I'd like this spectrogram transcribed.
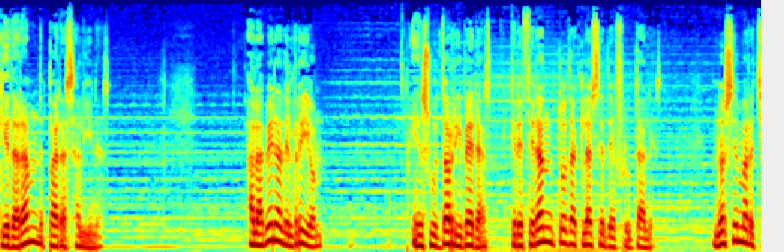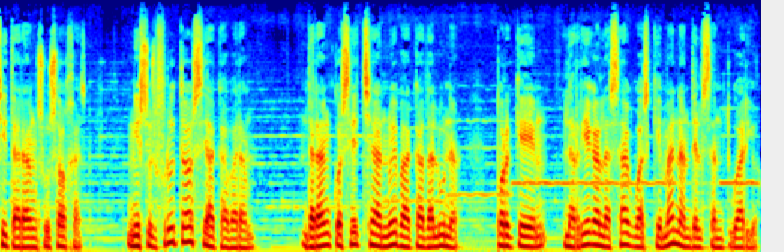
quedarán para salinas. A la vera del río, en sus dos riberas, crecerán toda clase de frutales, no se marchitarán sus hojas, ni sus frutos se acabarán, darán cosecha nueva cada luna, porque la riegan las aguas que emanan del santuario.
